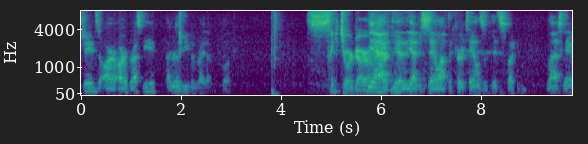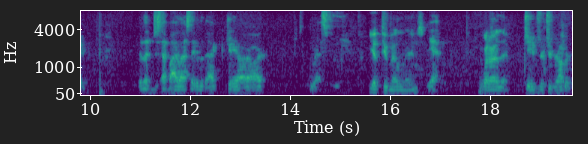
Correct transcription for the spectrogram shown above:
James R. R. Bresky. I really need to write up a book. It's like George R. R. Yeah, Martin. yeah, yeah. Just sail off the curtails of his fucking last name, and then just have my last name in the back, J.R.R. Rescue. You have two middle names. Yeah, What are they? James Richard Robert,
